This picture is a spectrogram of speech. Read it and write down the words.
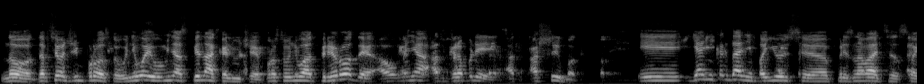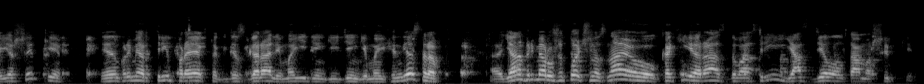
Ну, да все очень просто. У него и у меня спина колючая. Просто у него от природы, а у меня от граблей, от ошибок. И я никогда не боюсь э, признавать свои ошибки. И, например, три проекта, где сгорали мои деньги и деньги моих инвесторов, э, я, например, уже точно знаю, какие раз, два, три я сделал там ошибки.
